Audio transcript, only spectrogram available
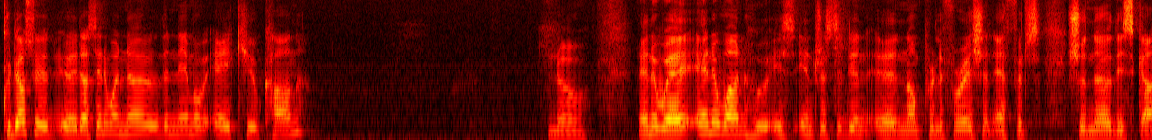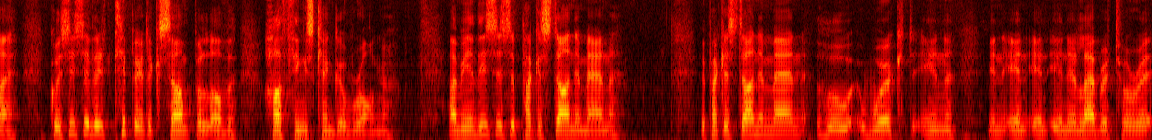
could also, uh, does anyone know the name of A.Q. Khan? No. Anyway, anyone who is interested in uh, non-proliferation efforts should know this guy because this is a very typical example of how things can go wrong. I mean, this is a Pakistani man a Pakistani man who worked in, in, in, in, in a laboratory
